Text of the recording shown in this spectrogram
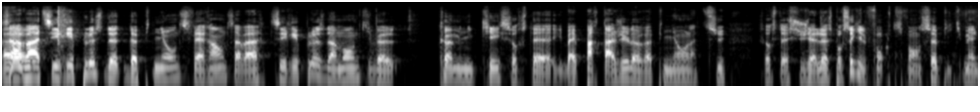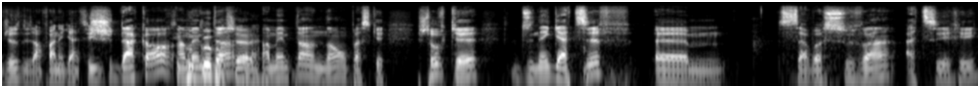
Ça Euh, va attirer plus d'opinions différentes, ça va attirer plus de monde qui veulent communiquer sur ce, ben, partager leur opinion là-dessus, sur ce sujet-là. C'est pour ça qu'ils font, qu'ils font ça, puis qu'ils mettent juste des affaires Je négatives. suis d'accord. En même beaucoup pour temps, ça, là. en même temps, non, parce que je trouve que du négatif, euh, ça va souvent attirer.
